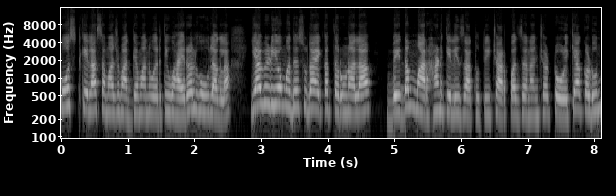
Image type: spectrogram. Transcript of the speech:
पोस्ट केला समाज माध्यमांवरती व्हायरल होऊ लागला. या व्हिडिओमध्ये सुद्धा एका तरुणाला बेदम मारहाण केली जात होती. चार पाच जणांच्या टोळक्याकडून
